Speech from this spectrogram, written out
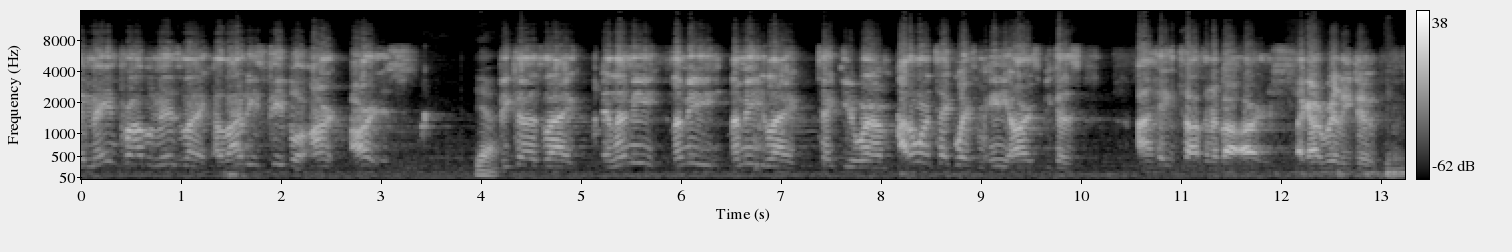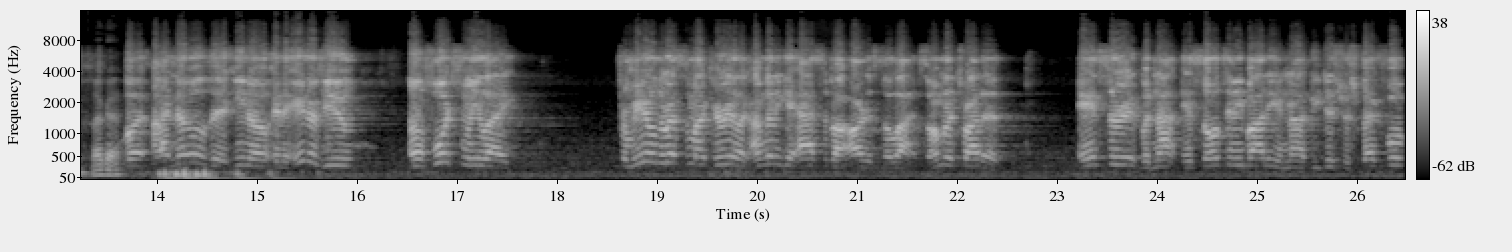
the main problem is like a lot of these people aren't artists Yeah, because like, and let me let me let me like take you where I'm. I don't want to take away from any artist because I hate talking about artists. Like I really do. okay, But I know that you know in an interview, unfortunately, like from here on the rest of my career, like I'm gonna get asked about artists a lot. So I'm gonna try to answer it, but not insult anybody and not be disrespectful.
